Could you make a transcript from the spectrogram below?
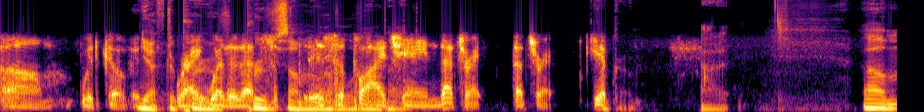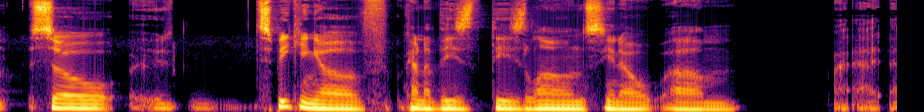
um, with COVID. You have to right, prove, whether that's a supply chain. That's right. That's right. Yep. Okay. Got it. Um, so, speaking of kind of these these loans, you know, um, I, I,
